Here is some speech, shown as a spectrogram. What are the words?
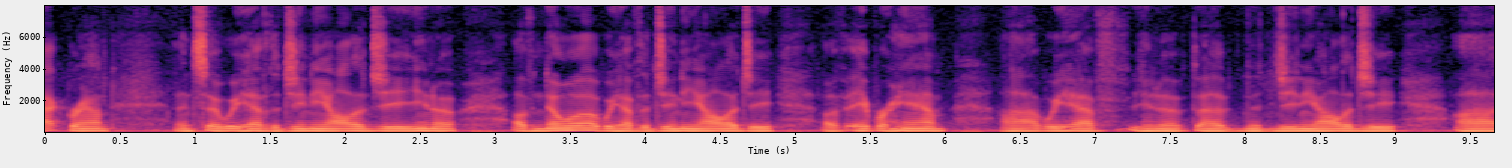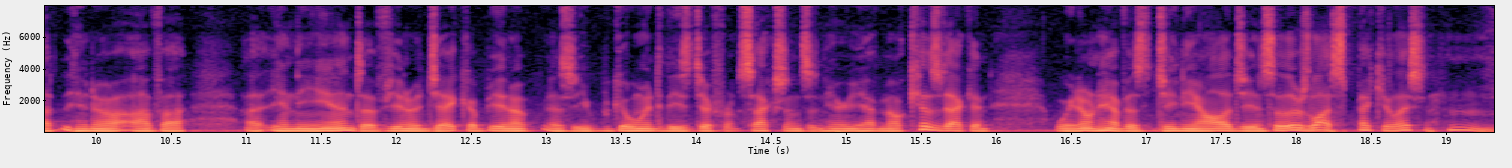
background, and so we have the genealogy, you know, of Noah, we have the genealogy of Abraham, uh, we have you know the, the genealogy, uh, you know, of uh, uh, in the end of you know Jacob, you know, as you go into these different sections, and here you have Melchizedek, and we don't have his genealogy, and so there's a lot of speculation. Hmm,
